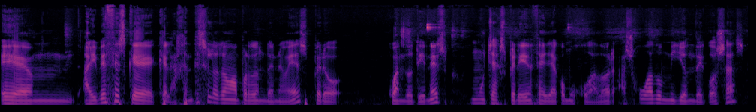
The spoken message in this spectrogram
Em, hay veces que, que la gente se lo toma por donde no es, pero cuando tienes mucha experiencia ya como jugador, has jugado un millón de cosas,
